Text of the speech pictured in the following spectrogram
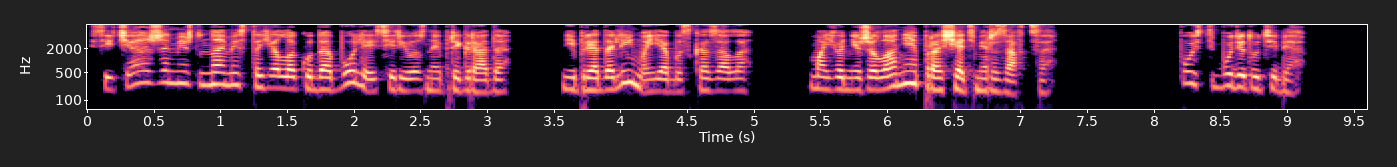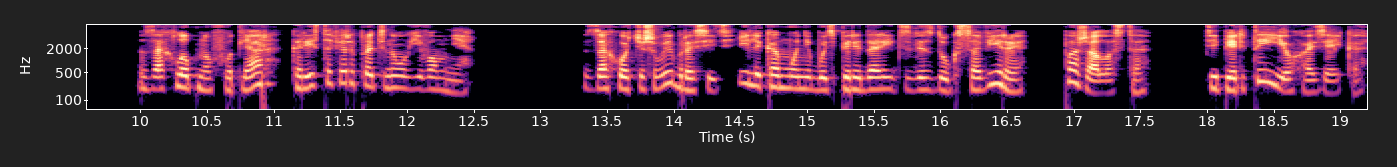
Сейчас же между нами стояла куда более серьезная преграда. Непреодолимая, я бы сказала. Мое нежелание прощать мерзавца. Пусть будет у тебя. Захлопнув футляр, Кристофер протянул его мне. Захочешь выбросить или кому-нибудь передарить звезду Ксавиры, пожалуйста. Теперь ты ее хозяйка.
